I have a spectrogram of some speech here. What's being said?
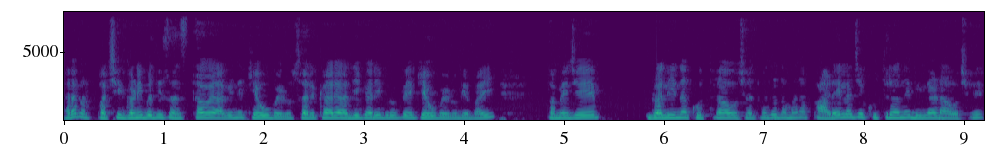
બરાબર પછી ઘણી બધી સંસ્થાઓએ આવીને કહેવું પડ્યું સરકારે અધિકારિક રૂપે કહેવું પડ્યું કે ભાઈ તમે જે ગલીના કૂતરાઓ છે અથવા તો તમારા પાડેલા જે કૂતરા અને બિલાડાઓ છે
